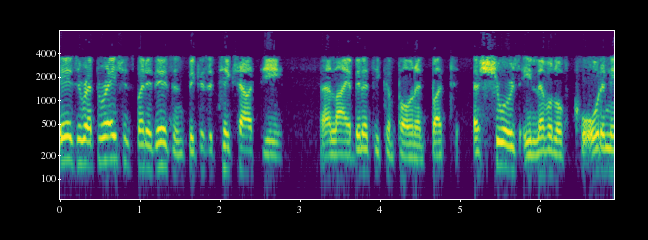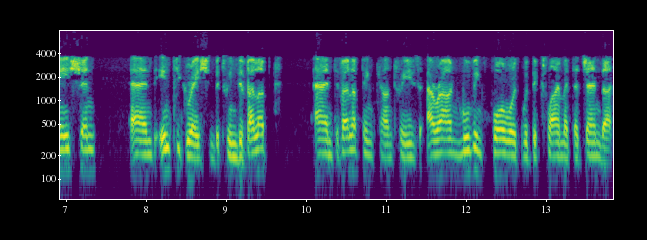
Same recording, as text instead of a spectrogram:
is a reparations, but it isn't because it takes out the uh, liability component, but assures a level of coordination and integration between developed and developing countries around moving forward with the climate agenda.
